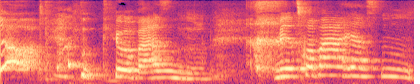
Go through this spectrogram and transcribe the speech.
sjovt. det var bare sådan... Men jeg tror bare, jeg er sådan...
